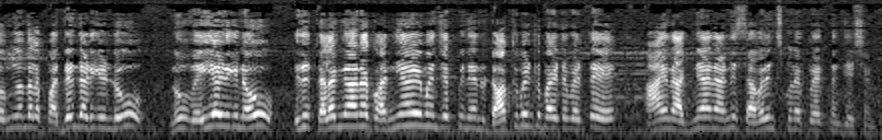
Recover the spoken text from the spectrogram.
తొమ్మిది వందల పద్దెనిమిది అడిగిండు నువ్వు వెయ్యి అడిగినావు ఇది తెలంగాణకు అన్యాయం అని చెప్పి నేను డాక్యుమెంట్లు బయట పెడితే ఆయన అజ్ఞానాన్ని సవరించుకునే ప్రయత్నం చేసిండు.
